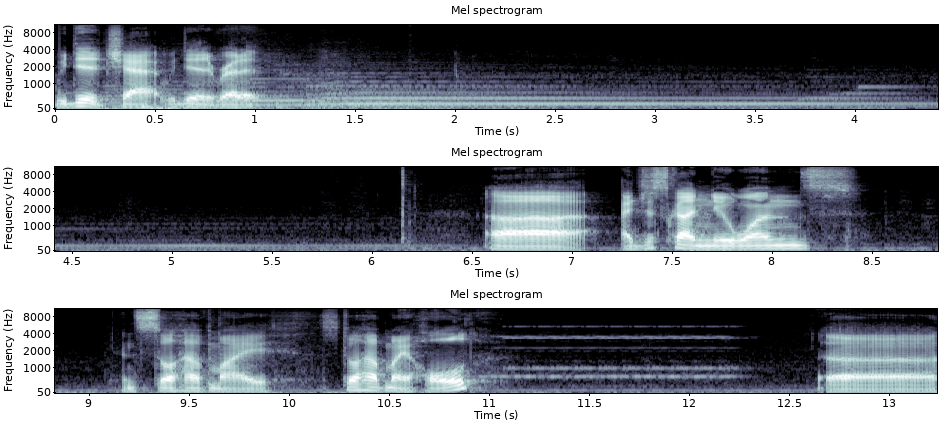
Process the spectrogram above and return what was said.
We did chat. We did it Reddit. Uh, I just got new ones, and still have my still have my hold. Uh,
